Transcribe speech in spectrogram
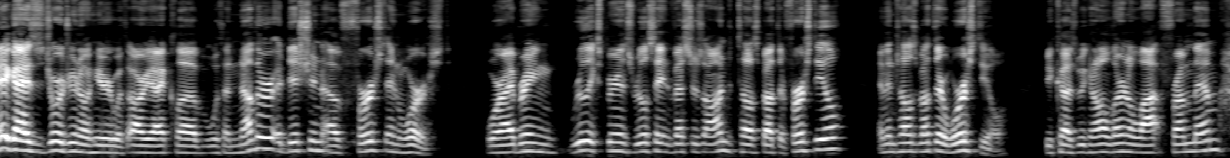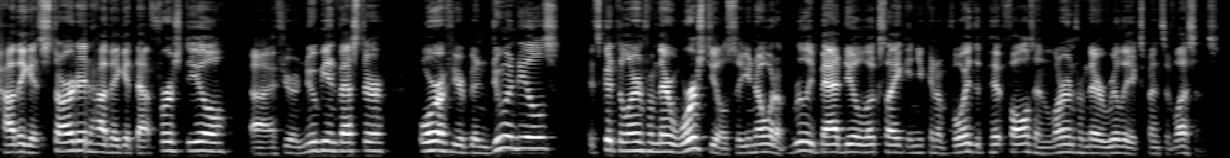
Hey guys, it's George Uno here with REI Club with another edition of First and Worst, where I bring really experienced real estate investors on to tell us about their first deal and then tell us about their worst deal because we can all learn a lot from them, how they get started, how they get that first deal. Uh, if you're a newbie investor or if you've been doing deals, it's good to learn from their worst deals so you know what a really bad deal looks like and you can avoid the pitfalls and learn from their really expensive lessons.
